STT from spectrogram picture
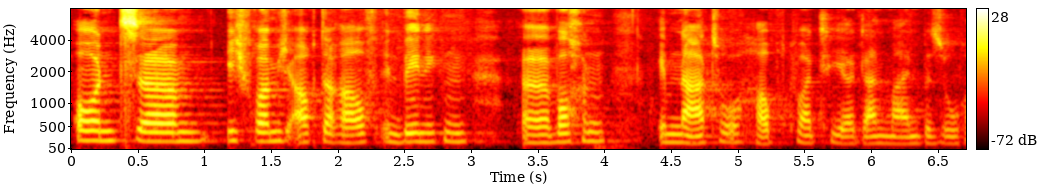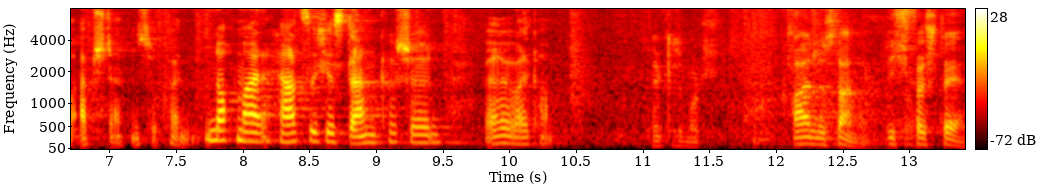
Und ähm, ich freue mich auch darauf, in wenigen äh, Wochen im NATO-Hauptquartier dann meinen Besuch abstatten zu können. Nochmal herzliches Dankeschön. Very welcome. Thank you so much. I understand. Ich verstehe.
